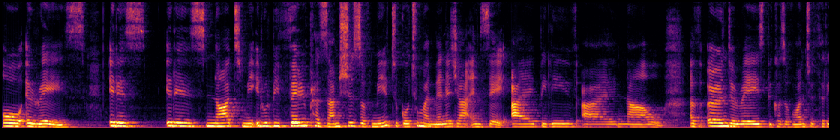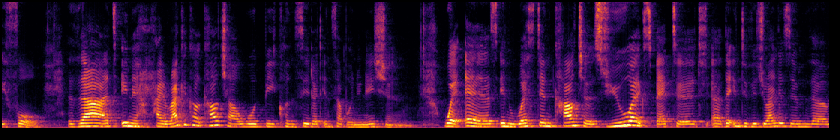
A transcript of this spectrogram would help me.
or a raise. It is it is not me it would be very presumptuous of me to go to my manager and say i believe i now have earned a raise because of one two three four that in a hierarchical culture would be considered insubordination. Whereas in Western cultures, you are expected, uh, the individualism, the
